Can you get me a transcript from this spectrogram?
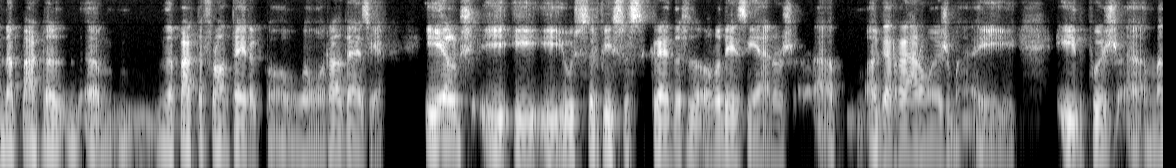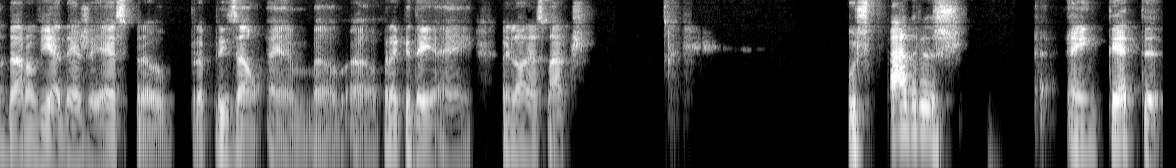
na, parte na parte da fronteira com, com Rodésia. E eles e, e, e, os serviços secretos rodesianos agarraram e, e depois mandaram via DGS para, para prisão, em, para a cadeia em, em Lourenço Marcos. Os padres em Tete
